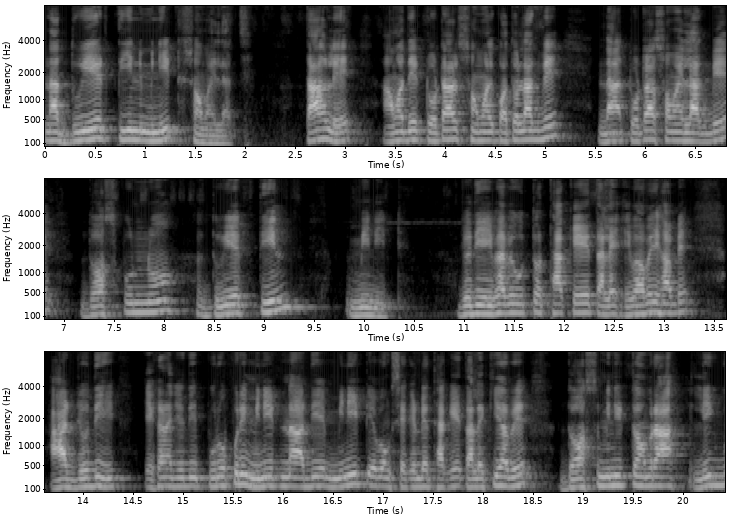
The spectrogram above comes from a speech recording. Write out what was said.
না, দুইয়ের তিন মিনিট সময় লাগছে। তাহলে আমাদের টোটাল সময় কত লাগবে? না, টোটাল সময় লাগবে দশ পূর্ণ দুইয়ের তিন মিনিট। যদি এইভাবে উত্তর থাকে, তাহলে এভাবেই হবে। আর যদি এখানে যদি পুরোপুরি মিনিট না দিয়ে মিনিট এবং সেকেন্ডে থাকে, তাহলে কি হবে? দশ মিনিট তো আমরা লিখব,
